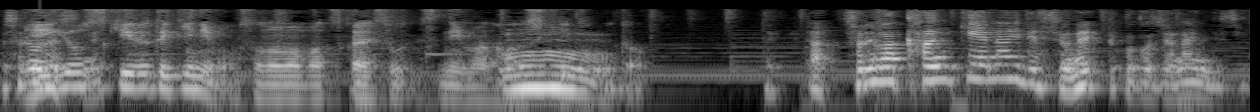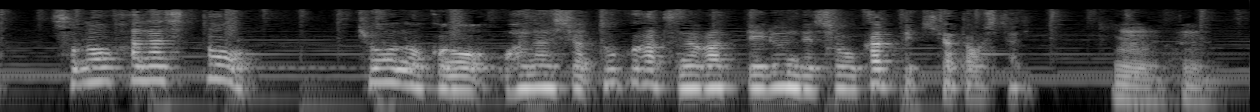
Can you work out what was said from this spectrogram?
そど。れをですね、営業スキル的にもそのまま使えそうですね、今の話聞いてると。あそれは関係ないですよねってことじゃないんですよ。その話と、今日のこのお話はどこが繋がっているんでしょうかって聞き方をしたり。うんうん。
